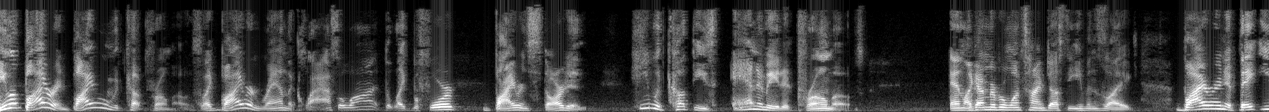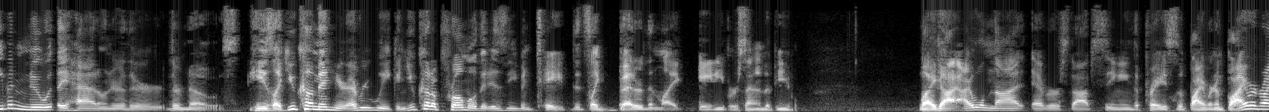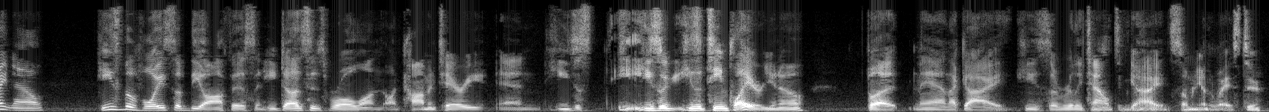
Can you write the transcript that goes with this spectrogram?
loved Byron. Byron would cut promos. Like Byron ran the class a lot, but like before Byron started, he would cut these animated promos. And like I remember one time Dusty Evans like Byron, if they even knew what they had under their their nose, he's like, you come in here every week and you cut a promo that isn't even taped. That's like better than like eighty percent of the people. Like I, I will not ever stop singing the praises of Byron. And Byron right now, he's the voice of the office and he does his role on on commentary and he just he, he's a he's a team player you know? But man that guy he's a really talented guy in so many other ways too.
